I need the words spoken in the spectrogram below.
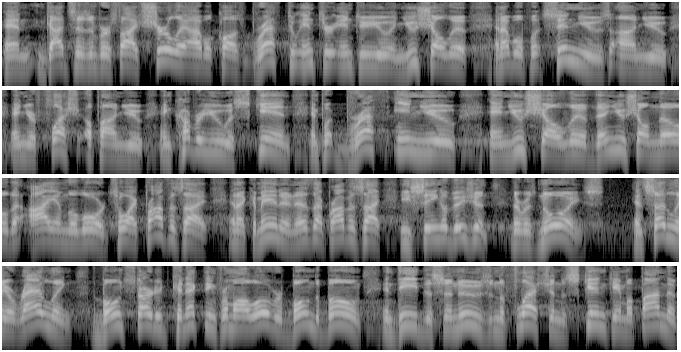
And God says in verse 5 Surely I will cause breath to enter into you, and you shall live. And I will put sinews on you, and your flesh upon you, and cover you with skin, and put breath in you, and you shall live. Then you shall know that I am the Lord. So I prophesied, and I commanded, and as I prophesied, he's seeing a vision. There was noise and suddenly a rattling. The bones started connecting from all over, bone to bone. Indeed, the sinews and the flesh and the skin came upon them.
